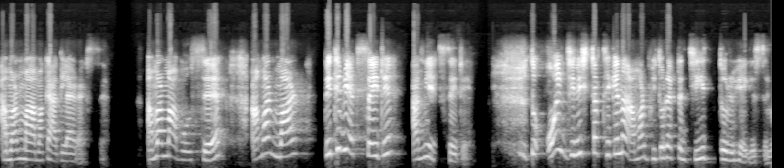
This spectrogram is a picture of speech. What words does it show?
আমার মা আমাকে আগলায় রাখছে। আমার মা বলছে আমার মার পৃথিবী এক সাইডে আমি এক সাইডে তো ওই জিনিসটা থেকে না আমার ভিতরে একটা জিদ তৈরি হয়ে গেছিল।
